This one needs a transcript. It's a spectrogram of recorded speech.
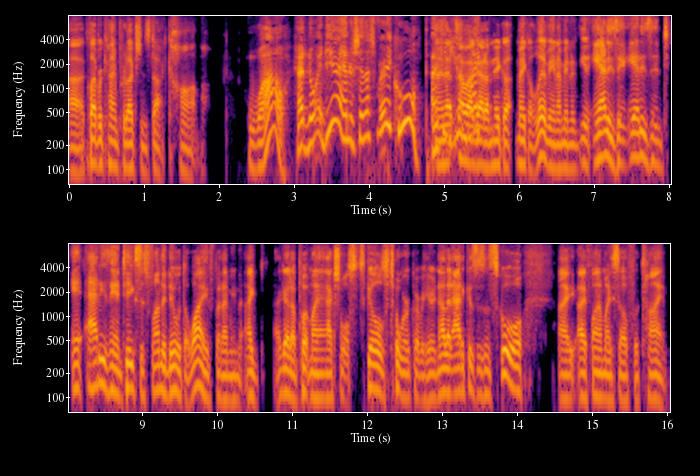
uh, cleverkindproductions.com. Wow, had no idea, Anderson. That's very cool. I that's how. I got to make a make a living. I mean, you know, Atty's Atty's Atty's antiques is fun to do with the wife, but I mean, I I got to put my actual skills to work over here. Now that Atticus is in school, I I find myself with time.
